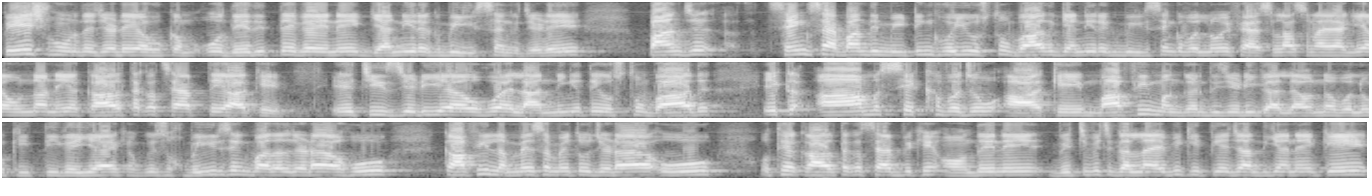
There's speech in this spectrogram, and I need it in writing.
ਪੇਸ਼ ਹੋਣ ਦੇ ਜਿਹੜੇ ਆ ਹੁਕਮ ਉਹ ਦੇ ਦਿੱਤੇ ਗਏ ਨੇ। ਗਿਆਨੀ ਰਗਬੀਰ ਸਿੰਘ ਜਿਹੜੇ ਪੰਜ ਸਿੰਘ ਸਾਹਿਬਾਂ ਦੀ ਮੀਟਿੰਗ ਹੋਈ, ਉਸ ਤੋਂ ਬਾਅਦ ਗਿਆਨੀ ਰਗਬੀਰ ਸਿੰਘ ਵੱਲੋਂ ਇਹ ਫੈਸਲਾ ਸੁਣਾਇਆ ਗਿਆ। ਉਹਨਾਂ ਨੇ ਅਕਾਲ ਤਖਤ ਸਾਹਿਬ ਤੇ ਆ ਕੇ ਇਹ ਚੀਜ਼ ਜਿਹੜੀ ਹੈ ਉਹ ਐਲਾਨੀ ਹੈ ਤੇ ਉਸ ਤੋਂ ਬਾਅਦ ਇੱਕ ਆਮ ਸਿੱਖ ਵਜੋਂ ਆ ਕੇ ਮਾਫੀ ਮੰਗਣ ਦੀ ਜਿਹੜੀ ਗੱਲ ਹੈ ਉਹਨਾਂ ਵੱਲੋਂ ਕੀਤੀ ਗਈ ਹੈ, ਕਿਉਂਕਿ ਸੁਖਬੀਰ ਸਿੰਘ ਬਾਦਲ ਜਿਹੜਾ ਉਹ ਕਾਫੀ ਲੰਮੇ ਸਮੇਂ ਤੋਂ ਜਿਹੜਾ ਉਹ ਉੱਥੇ ਅਕਾਲ ਤਖਤ ਸਾਹਿਬ ਵਿਖੇ ਆਉਂਦੇ ਨੇ, ਵਿੱਚ ਵਿੱਚ ਗੱਲਾਂ ਇਹ ਵੀ ਕੀਤੀਆਂ ਜਾਂਦੀਆਂ ਨੇ ਕਿ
